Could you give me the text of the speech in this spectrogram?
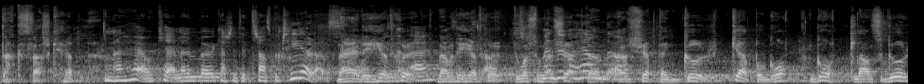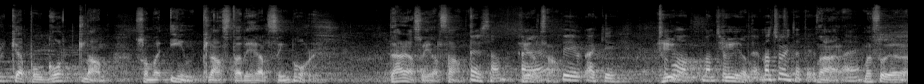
dagsfärsk heller. Nej, okej, men den behöver kanske inte transporteras. Nej, det är helt sjukt. Nej, men det är helt sjukt. Det var som Men jag köpte, en, jag köpte en gurka på Got, Gotlandsgurka på Gotland som var inplastad i Helsingborg. Det här är alltså helt sant. Är det sant? Helt Nej, sant. Det verkar totalt, man tror, helt- inte, man tror inte att det är så. Nej, men så är det.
